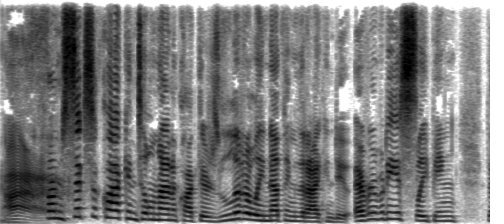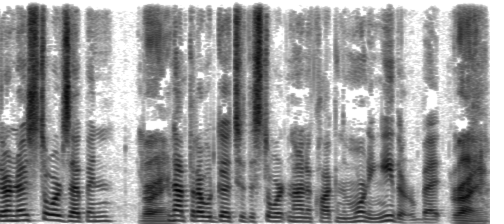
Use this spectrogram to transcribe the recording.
Ah, From six o'clock until nine o'clock, there's literally nothing that I can do. Everybody is sleeping. There are no stores open. right. Not that I would go to the store at nine o'clock in the morning either, but Right.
